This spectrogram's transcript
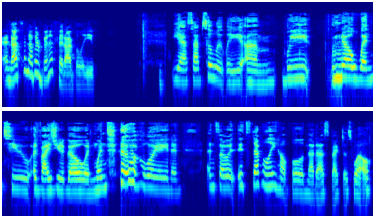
and that's another benefit, I believe. Yes, absolutely. Um, we know when to advise you to go and when to avoid, and and so it, it's definitely helpful in that aspect as well.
